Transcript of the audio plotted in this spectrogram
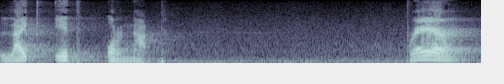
like it or not. Prayer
